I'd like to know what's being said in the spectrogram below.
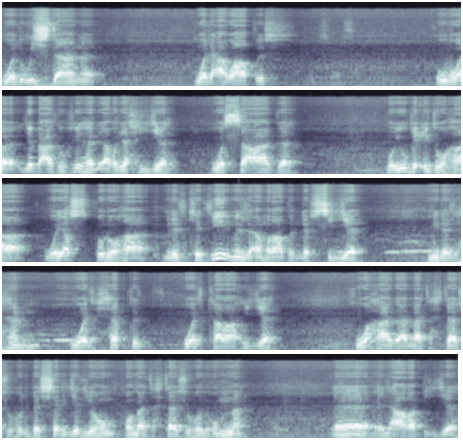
والوجدان والعواطف ويبعث فيها الأريحية والسعادة ويبعدها ويصقلها من الكثير من الأمراض النفسية من الهم والحقد والكراهية. وهذا ما تحتاجه البشرية اليوم وما تحتاجه الأمة آه العربية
